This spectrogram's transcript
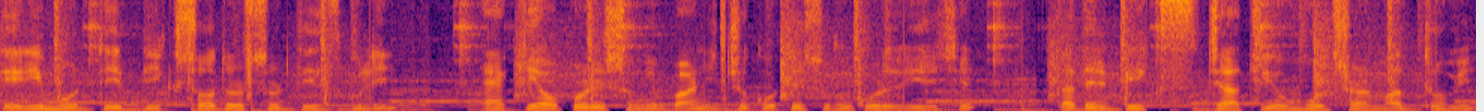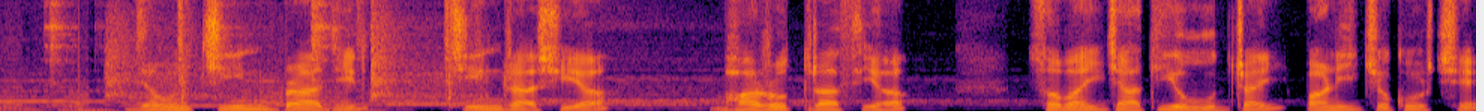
এরই মধ্যে ব্রিক্স সদস্য দেশগুলি একে অপরের সঙ্গে বাণিজ্য করতে শুরু করে দিয়েছে। তাদের ব্রিক্স জাতীয় মুদ্রার মাধ্যমে যেমন চীন, ব্রাজিল, চীন, রাশিয়া, ভারত, রাশিয়া সবাই জাতীয় মুদ্রায় বাণিজ্য করছে।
